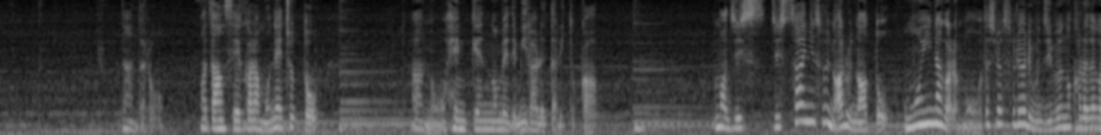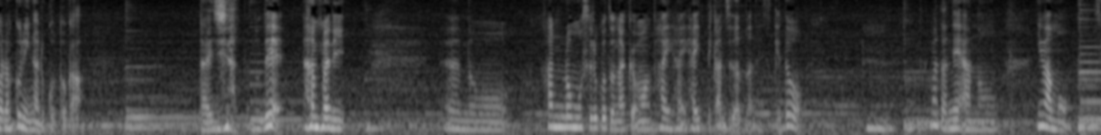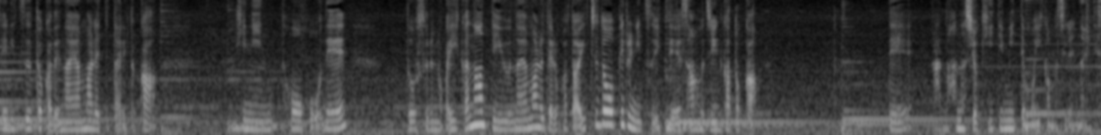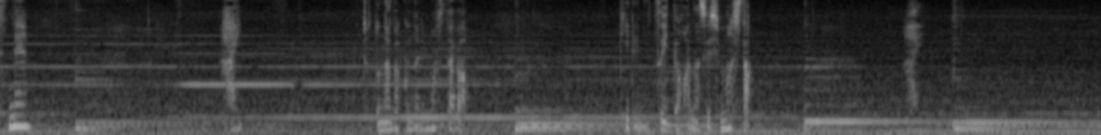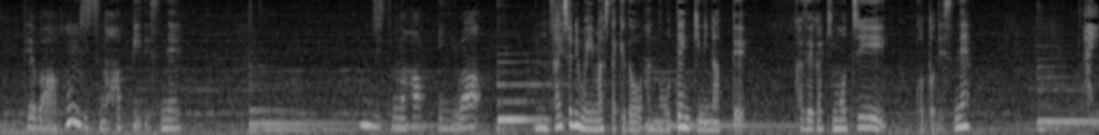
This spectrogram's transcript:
なんだろう、まあ、男性からもねちょっとあの偏見の目で見られたりとか、まあ実、実際にそういうのあるなと思いながらも私はそれよりも自分の体が楽になることが大事だったのであんまりあの反論もすることなく、まあ、はいはいはいって感じだったんですけど、うん、まだねあの今も生理痛とかで悩まれてたりとか避妊方法でどうするのがいいかなっていう悩まれてる方は一度ピルについて産婦人科とかであの話を聞いてみてもいいかもしれないですね。はいちょっと長くなりましたがピルについてお話ししました。では本日のハッピーですね。本日のハッピーは、うん、最初にも言いましたけどあのお天気になって風が気持ちいいことですね。はい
